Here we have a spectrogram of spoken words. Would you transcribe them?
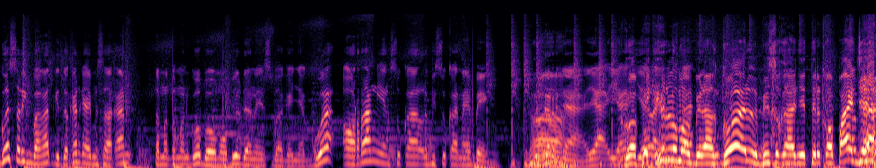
gue sering banget gitu kan kayak misalkan teman-teman gue bawa mobil dan lain sebagainya. Gue orang yang suka lebih suka nebeng. Sebenarnya, ya ya. gue iyalah, pikir lu mau bilang gue lebih suka nyetir kop aja.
